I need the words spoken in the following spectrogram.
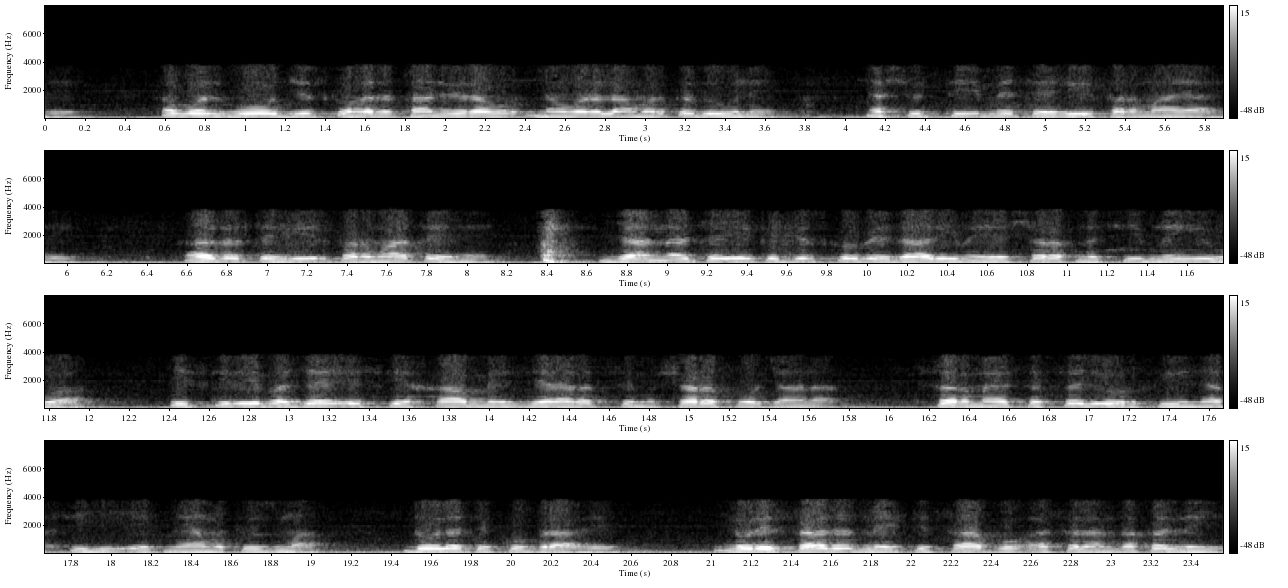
ہے۔ اول وہ جس کو حضرت نور اللہ مرکدو نے نشرطیب میں تحریر فرمایا ہے۔ حضرت تحریر فرماتے ہیں، جاننا چاہیے کہ جس کو بیداری میں یہ شرف نصیب نہیں ہوا اس کے لیے بجائے اس کے خواب میں زیارت سے مشرف ہو جانا۔ سرمایہ تسلی اور فی نفسی ہی ایک نعمت عظما دولت کبرا ہے۔ اور اس سعادت میں اقتصاب کو اصل دخل نہیں۔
